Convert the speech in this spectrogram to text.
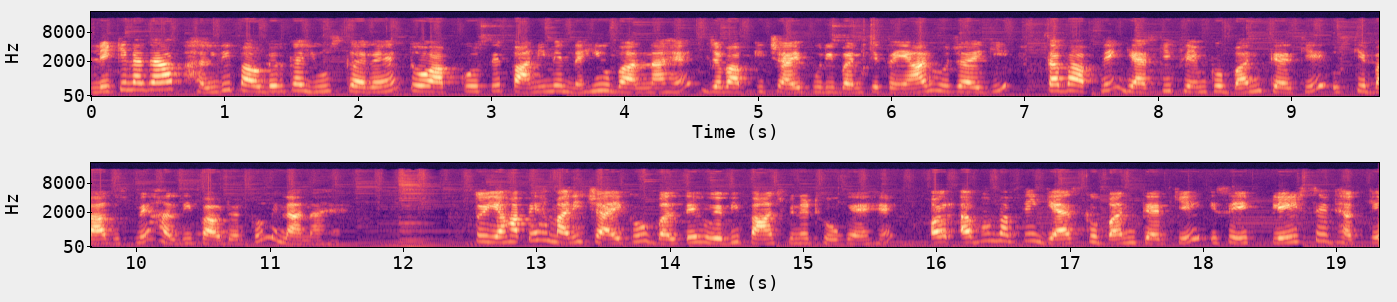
लेकिन अगर आप हल्दी पाउडर का यूज़ कर रहे हैं तो आपको उसे पानी में नहीं उबालना है। जब आपकी चाय पूरी बन के तैयार हो जाएगी, तब आपने गैस की फ्लेम को बंद करके उसके बाद उसमें हल्दी पाउडर को मिलाना है। तो यहाँ पे हमारी चाय को उबलते हुए भी पाँच मिनट हो गए हैं और अब हम अपनी गैस को बंद करके इसे एक प्लेट से ढक के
